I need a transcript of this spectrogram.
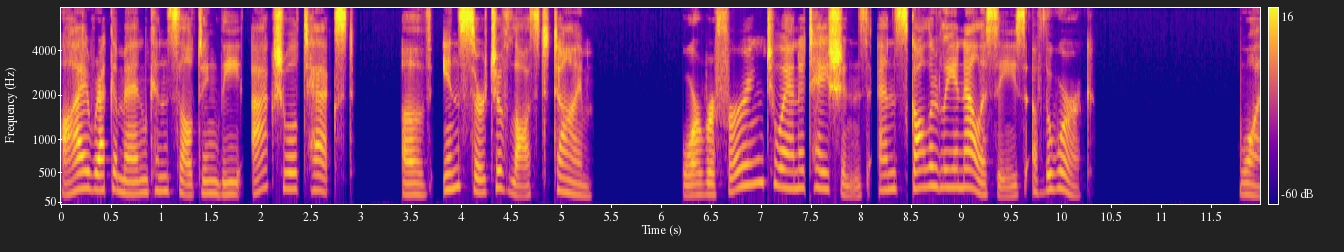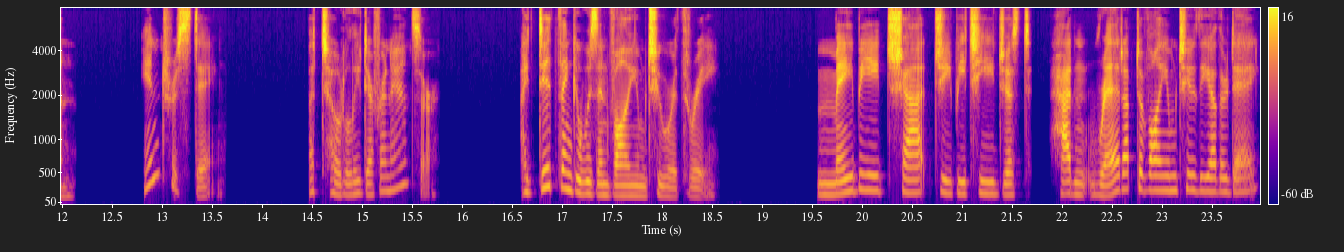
I recommend consulting the actual text of In Search of Lost Time, or referring to annotations and scholarly analyses of the work. 1. Interesting. A totally different answer. I did think it was in volume 2 or 3. Maybe ChatGPT just hadn't read up to volume 2 the other day?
